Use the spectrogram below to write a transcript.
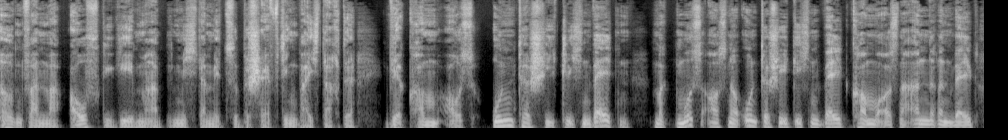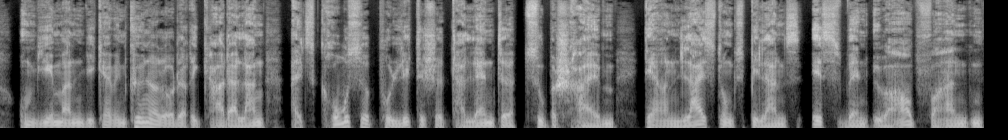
irgendwann mal aufgegeben habe, mich damit zu beschäftigen, weil ich dachte, wir kommen aus unterschiedlichen Welten. Man muss aus einer unterschiedlichen Welt kommen, aus einer anderen Welt, um jemanden wie Kevin Kühner oder Ricarda Lang als große politische Talente zu beschreiben, deren Leistungsbilanz ist, wenn überhaupt vorhanden,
